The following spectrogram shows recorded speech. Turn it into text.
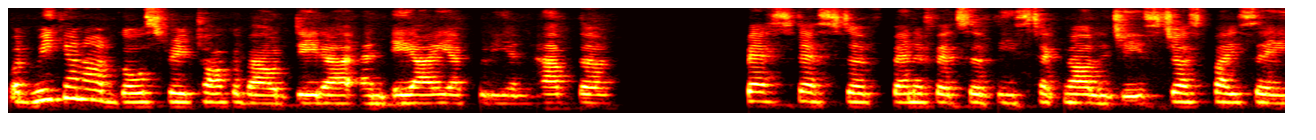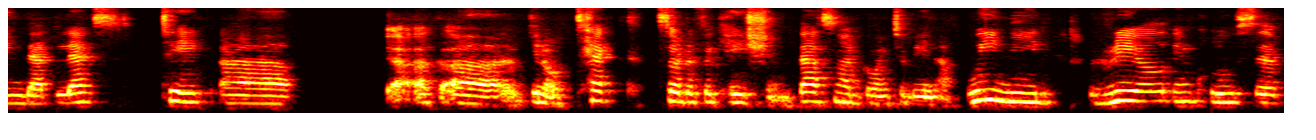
but we cannot go straight talk about data and AI equity and have the best test of benefits of these technologies just by saying that let's take a uh, you know tech certification. That's not going to be enough. We need real inclusive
